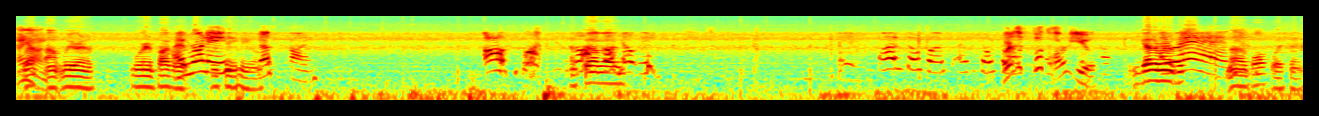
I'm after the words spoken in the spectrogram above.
Hang Well, on. um, we're in a we're in apocalypse. I'm running. We can't hang on. Just fine. Oh fuck! I'm oh, coming. Fuck, help me! Oh, I'm so fucked. I'm so fucked. Where the fuck are you? You gotta I run up ran. this uh, walkway thing.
